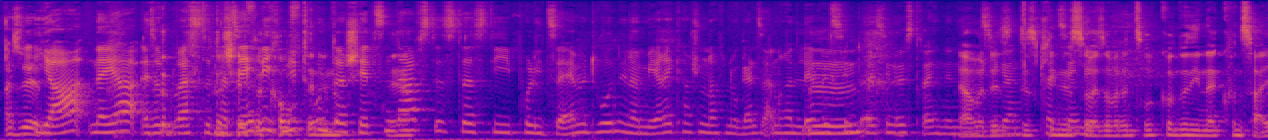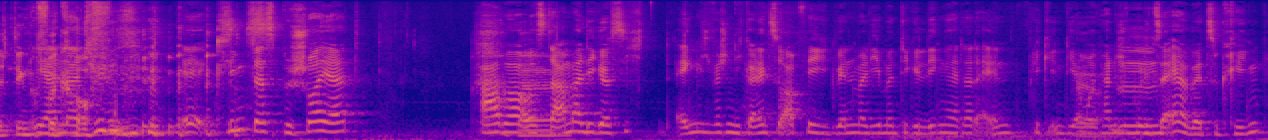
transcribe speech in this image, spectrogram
Also Ja, naja, also was du tatsächlich nicht unterschätzen Ja. darfst, ist, dass die Polizeimethoden in Amerika schon auf einem ganz anderen Level Mhm. sind als in Österreich in den Ja, aber 90ern. das, das klingt so, als ob er dann zurückkommt und in ein Consulting Ja, verkaufen natürlich äh, klingt das bescheuert, aber aus Äh. damaliger Sicht eigentlich wahrscheinlich gar nicht so abwegig, wenn mal jemand die Gelegenheit hat, Einblick in die Ja. amerikanische Mhm. Polizeiarbeit zu kriegen.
